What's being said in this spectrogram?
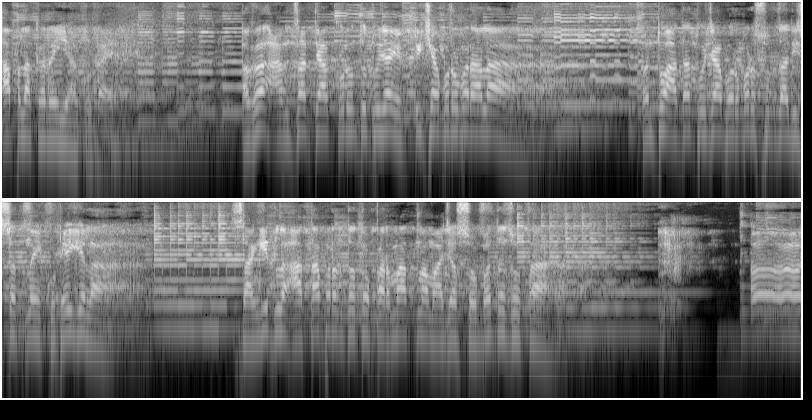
आपला कन्हैया कुठं आहे? अगं आमचा त्याग करून तू तुझ्या एकटीच्या बरोबर आला. पण तू आता तुझ्या बरोबर सुद्धा दिसत नाही कुठे गेला? सांगितलं आतापर्यंत तो परमात्मा माझ्या सोबतच होता. अ,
